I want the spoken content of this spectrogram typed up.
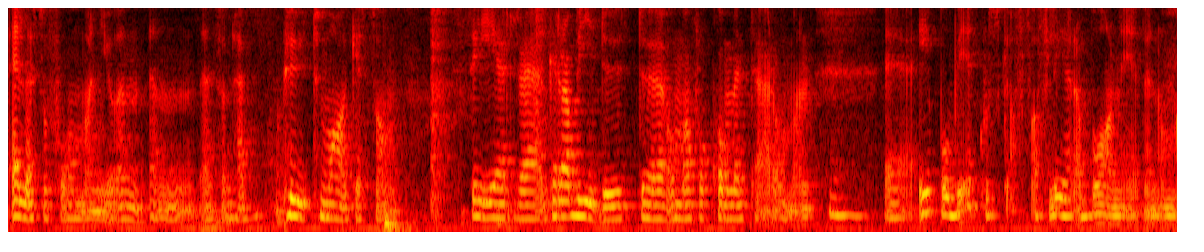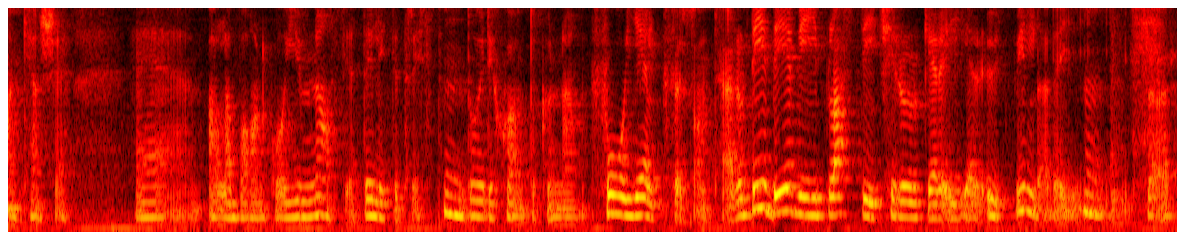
eller så får man ju en, en, en sån här putmage som ser eh, gravid ut och man får kommentar om man mm. är på väg att skaffa flera barn även om man kanske alla barn går i gymnasiet. Det är lite trist. Mm. Då är det skönt att kunna få hjälp för sånt här. Och det är det vi plastikkirurger är utbildade i, mm. för.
